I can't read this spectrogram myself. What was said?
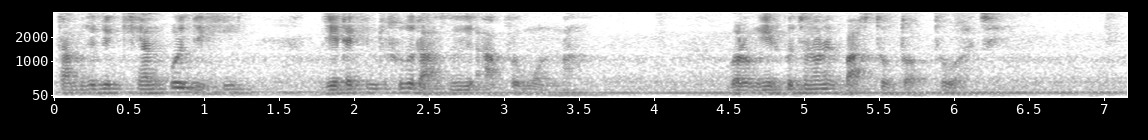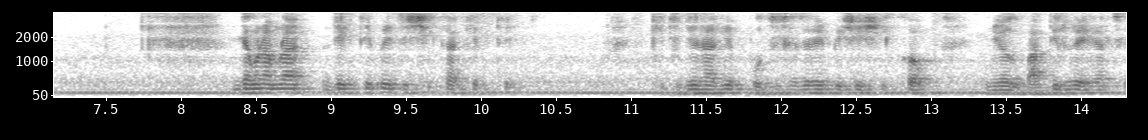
তা আমরা যদি খেয়াল করে দেখি যে এটা কিন্তু শুধু রাজনৈতিক আক্রমণ না, বরং এর পেছনে অনেক বাস্তব তথ্যও আছে। যেমন আমরা দেখতে পেয়েছি শিক্ষাক্ষেত্রে, কিছুদিন আগে পঁচিশ হাজারের বেশি শিক্ষক নিয়োগ বাতিল হয়ে গেছে।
